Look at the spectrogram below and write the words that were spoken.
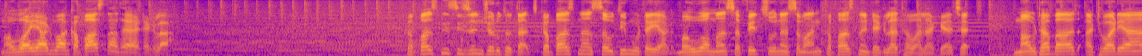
મહુવા યાર્ડમાં કપાસના થયા ઢગલા. કપાસની સિઝન શરૂ થતાં જ કપાસના સૌથી મોટા યાર્ડ મહુવામાં સફેદ સોના સમાન કપાસના ઢગલા થવા લાગ્યા છે. માવઠા બાદ અઠવાડિયા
